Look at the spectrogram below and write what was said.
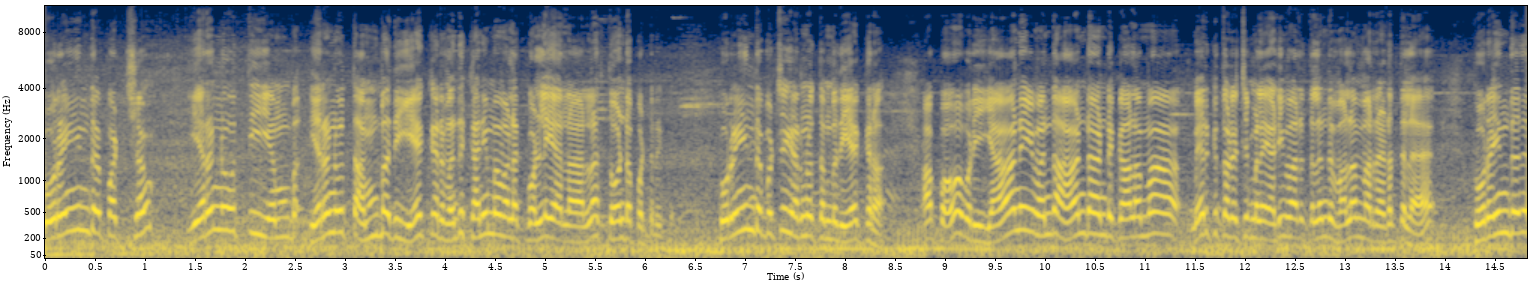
குறைந்தபட்சம் இரநூத்தி எண்ப இரநூத்தி ஐம்பது ஏக்கர் வந்து கனிம வள கொள்ளையாளால் தோண்டப்பட்டிருக்கு. குறைந்தபட்சம் இரநூத்தம்பது ஏக்கரா. அப்போது ஒரு யானை வந்து ஆண்டாண்டு காலமாக மேற்கு தொடர்ச்சி மலை அடிவாரத்துலேருந்து வலம் வர்ற இடத்துல குறைந்தது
